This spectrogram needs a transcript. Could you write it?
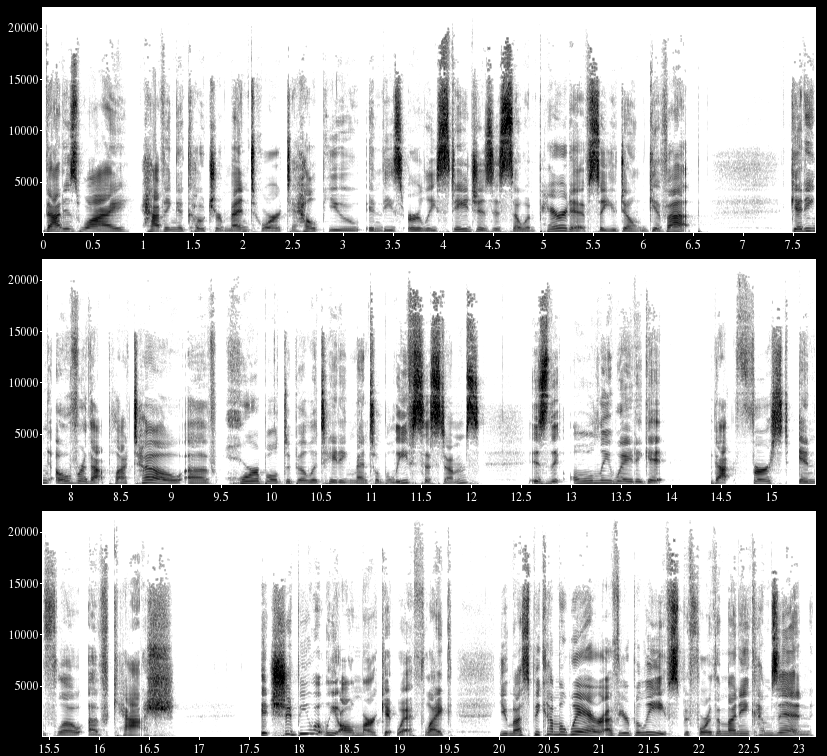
That is why having a coach or mentor to help you in these early stages is so imperative so you don't give up. Getting over that plateau of horrible, debilitating mental belief systems is the only way to get that first inflow of cash. It should be what we all market with. Like, you must become aware of your beliefs before the money comes in.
